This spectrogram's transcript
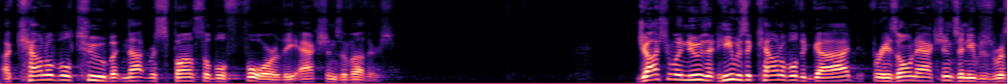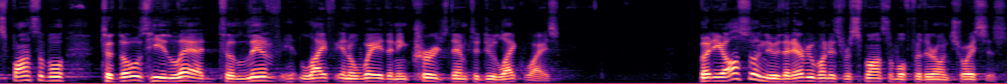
accountable to, but not responsible for, the actions of others. Joshua knew that he was accountable to God for his own actions, and he was responsible to those he led to live life in a way that encouraged them to do likewise. But he also knew that everyone is responsible for their own choices.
